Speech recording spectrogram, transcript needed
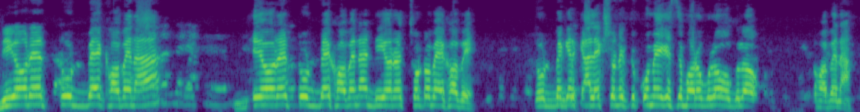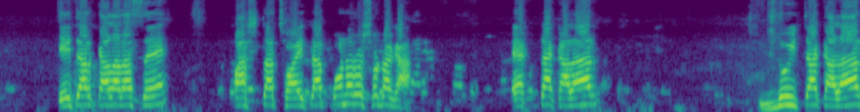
ডিওরের টুট ব্যাগ হবে না। ডিওরের টুট ব্যাগ হবে না ডিওরের ছোট ব্যাগ হবে। টুট ব্যাগের কালেকশন একটু কমে গেছে, বড়গুলো, ওগুলো হবে না। এটার কালার আছে পাঁচটা, ছয়টা, পনেরোশো টাকা। একটা কালার দুইটা কালার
